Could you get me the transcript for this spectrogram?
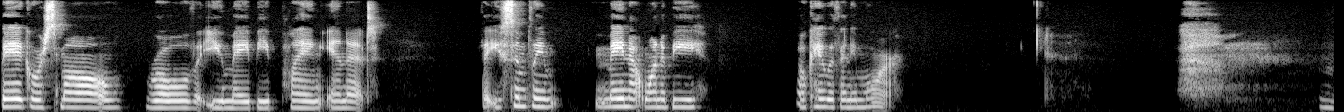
big or small role that you may be playing in it that you simply may not want to be okay with anymore. Hmm.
